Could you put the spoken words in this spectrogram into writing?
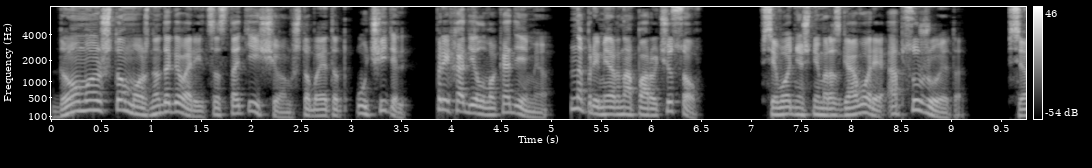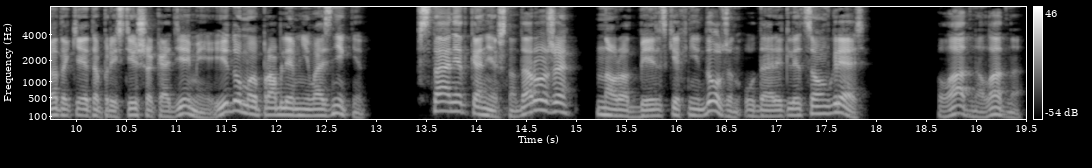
Думаю, что можно договориться с Татищевым, чтобы этот учитель приходил в академию, например, на пару часов. В сегодняшнем разговоре обсужу это. Все-таки это престиж академии, и, думаю, проблем не возникнет. Встанет, конечно, дороже, но род Бельских не должен ударить лицом в грязь. Ладно, ладно.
